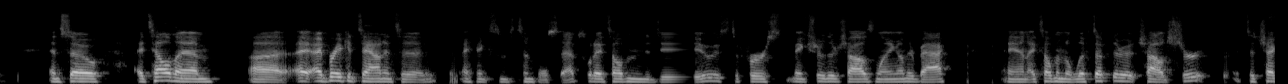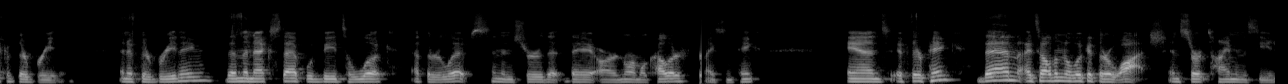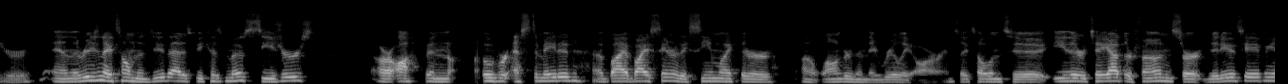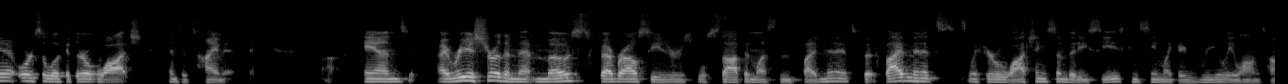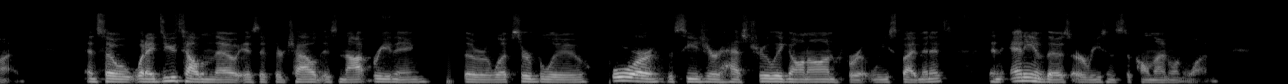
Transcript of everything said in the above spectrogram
and so I tell them uh, I, I, break it down into I think some simple steps. What I tell them to do is to first make sure their child's laying on their back, and I tell them to lift up their child's shirt to check if they're breathing. And if they're breathing, then the next step would be to look at their lips and ensure that they are normal color, nice and pink. And if they're pink, then I tell them to look at their watch and start timing the seizure. And the reason I tell them to do that is because most seizures are often overestimated uh, by a bystander. They seem like they're uh, longer than they really are. And so I tell them to either take out their phone and start videotaping it or to look at their watch and to time it. Uh, and I reassure them that most febrile seizures will stop in less than five minutes, but five minutes, if you're watching somebody seize, can seem like a really long time. And so, what I do tell them though is if their child is not breathing, their lips are blue, or the seizure has truly gone on for at least five minutes, then any of those are reasons to call 911.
